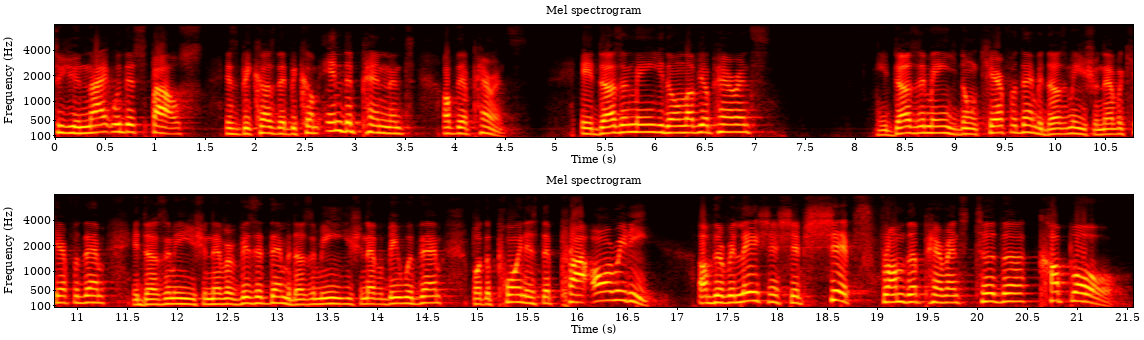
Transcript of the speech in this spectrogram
to unite with their spouse is because they become independent of their parents. It doesn't mean you don't love your parents. It doesn't mean you don't care for them. It doesn't mean you should never care for them. It doesn't mean you should never visit them. It doesn't mean you should never be with them. But the point is the priority of the relationship shifts from the parents to the couple.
